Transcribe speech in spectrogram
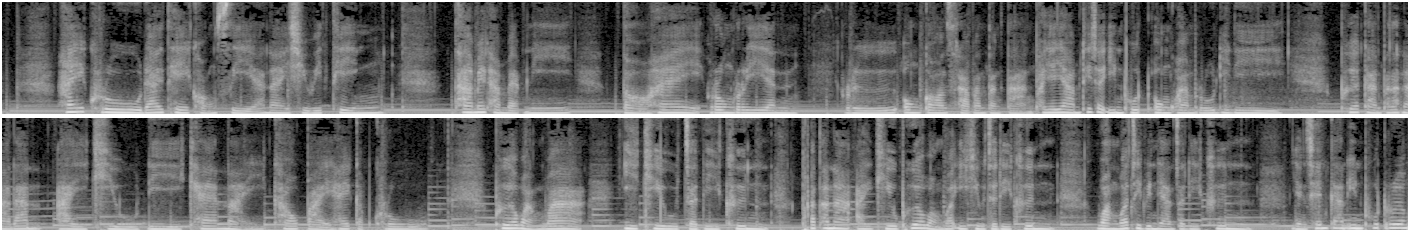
บ ให้ครูได้เทของเสียในชีวิตทิ้ง ถ้าไม่ทำแบบนี้ ต่อให้โรงเรียน หรือองค์กรสถาบันต่างๆ พยายามที่จะอินพุตองค์ความรู้ดีๆ เพื่อการพัฒนาด้าน IQ ดีแค่ไหนเข้าไปให้กับครู เพื่อหวังว่า EQ จะดีขึ้น พัฒนา IQ เพื่อหวังว่า EQ จะดีขึ้น หวังว่าจิตวิญญาณจะดีขึ้น อย่างเช่นการอินพุตเรื่อง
